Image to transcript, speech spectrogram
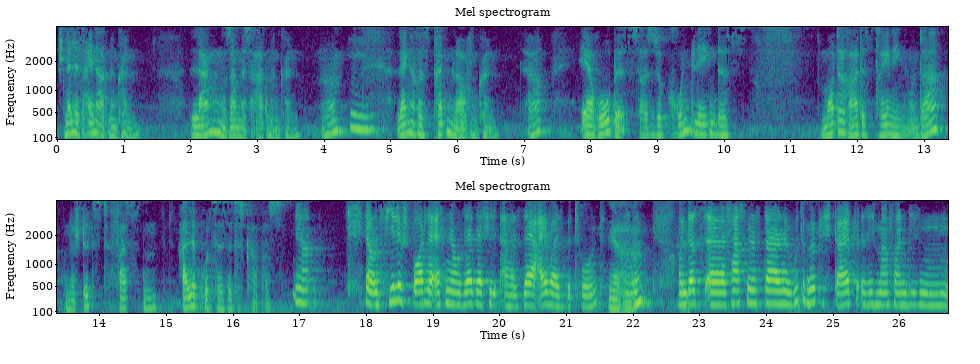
schnelles Einatmen können, langsames Atmen können, ja? mhm. längeres Treppenlaufen können, ja? aerobes, also so grundlegendes, moderates Training. Und da unterstützt Fasten alle Prozesse des Körpers. Ja. Ja, und viele Sportler essen ja auch sehr, sehr viel, äh, sehr eiweißbetont. Ja. Mhm. Und das äh, Fasten ist da eine gute Möglichkeit, sich mal von diesem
